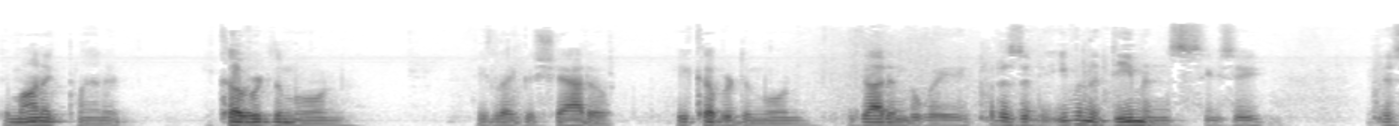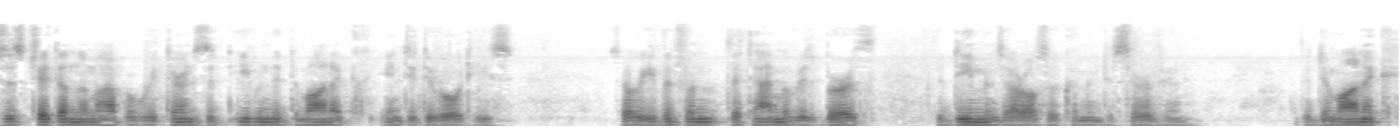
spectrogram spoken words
demonic planet, he covered the moon. He's like the shadow. He covered the moon. He got in the way. What is it? Even the demons, you see. This is Chaitanya Mahaprabhu. He turns the, even the demonic into devotees. So even from the time of his birth, the demons are also coming to serve him. The demonic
